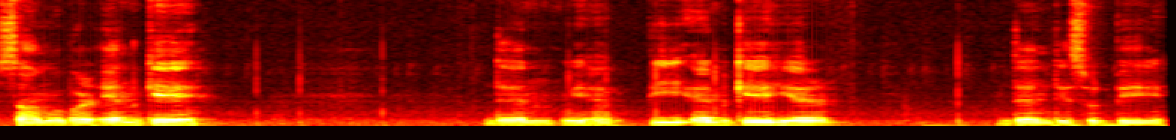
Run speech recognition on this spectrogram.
sum over nk then we have pnk here. Then this would be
